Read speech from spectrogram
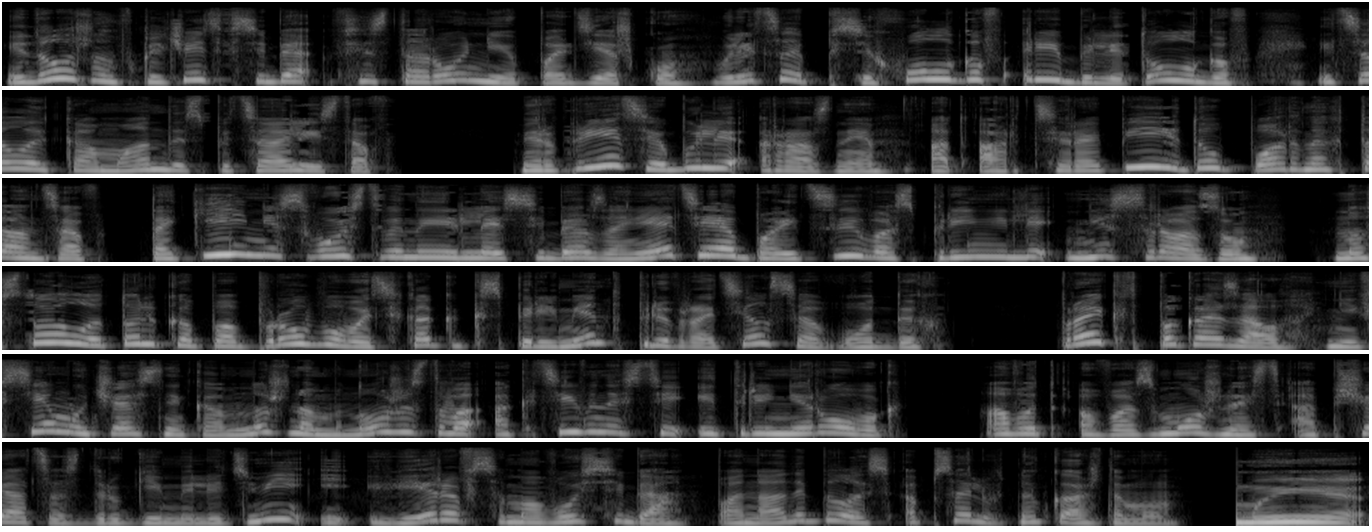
и должен включать в себя всестороннюю поддержку в лице психологов, реабилитологов и целой команды специалистов. Мероприятия были разные, от арт-терапии до парных танцев. Такие несвойственные для себя занятия бойцы восприняли не сразу. Но стоило только попробовать, как эксперимент превратился в отдых. Проект показал, не всем участникам нужно множество активностей и тренировок, а вот возможность общаться с другими людьми и вера в самого себя понадобилась абсолютно каждому. Мы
